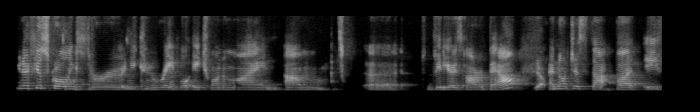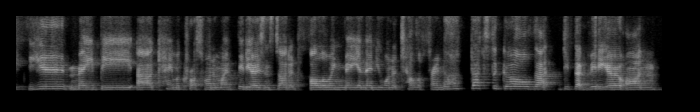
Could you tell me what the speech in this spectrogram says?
you know, if you're scrolling through and you can read what each one of my um, uh, videos are about, Yeah. and not just that, but if you maybe uh, came across one of my videos and started following me, and then you want to tell a friend, oh, that's the girl that did that video on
